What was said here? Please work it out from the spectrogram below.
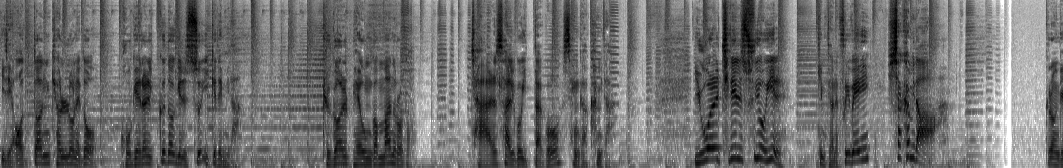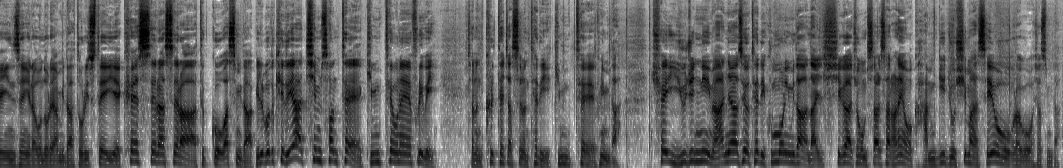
이제 어떤 결론에도 고개를 끄덕일 수 있게 됩니다. 그걸 배운 것만으로도 잘 살고 있다고 생각합니다. 6월 7일 수요일 김태훈의 프리웨이 시작합니다. 그런 게 인생이라고 노래합니다. 도리스 데이의 Que Sera Sera 듣고 왔습니다. 빌보드 kid의 아침 선택 김태훈의 프리웨이 저는 클 태자 쓰는 테디 김태훈입니다. 최유진님, 안녕하세요. 테디, good morning입니다. 날씨가 조금 쌀쌀하네요. 감기 조심하세요. 라고 하셨습니다.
